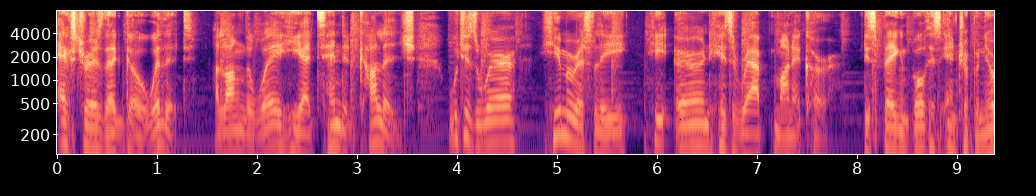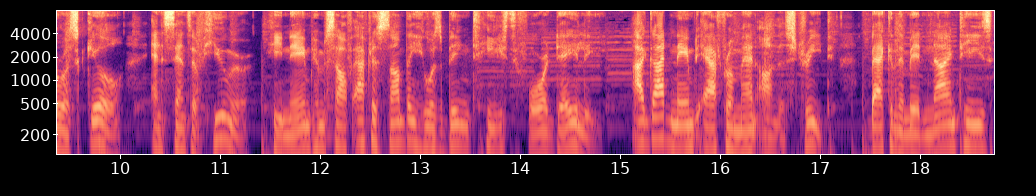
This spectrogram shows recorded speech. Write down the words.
extras that go with it. Along the way, he attended college, which is where, humorously, he earned his rap moniker. Displaying both his entrepreneurial skill and sense of humor, he named himself after something he was being teased for daily. I got named Afro Man on the street. Back in the mid 90s,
